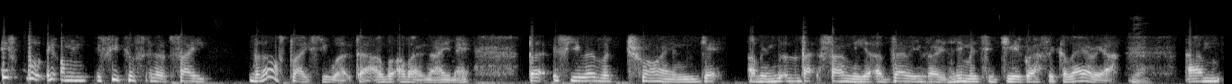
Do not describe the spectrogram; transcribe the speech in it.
If, I mean, if you consider, say, the last place you worked at, I won't name it, but if you ever try and get, I mean, that's only a very, very limited geographical area. Yeah. Um,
